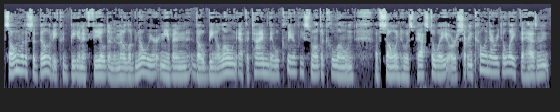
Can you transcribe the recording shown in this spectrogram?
Someone with this ability could be in a field in the middle of nowhere, and even though being alone at the time, they will clearly smell the cologne of someone who has passed away or a certain culinary delight that hasn't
